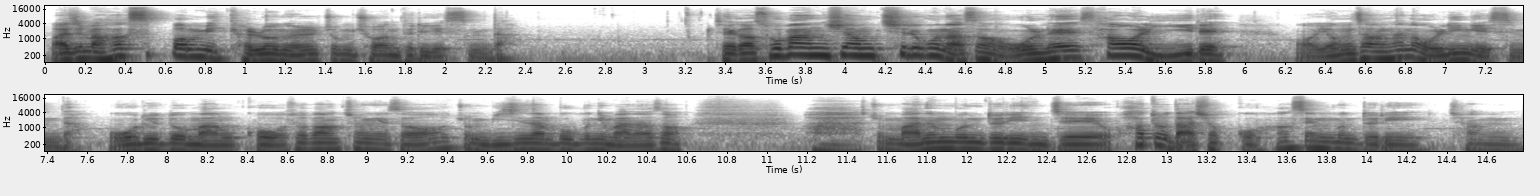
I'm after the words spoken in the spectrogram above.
마지막 학습법 및 결론을 좀 조언드리겠습니다. 제가 소방시험 치르고 나서 올해 4월 2일에 어, 영상을 하나 올린 게 있습니다. 오류도 많고 소방청에서 좀 미진한 부분이 많아서 아, 좀 많은 분들이 이제 화도 나셨고 학생분들이 참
